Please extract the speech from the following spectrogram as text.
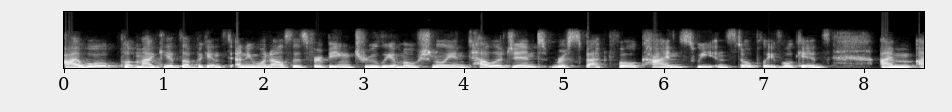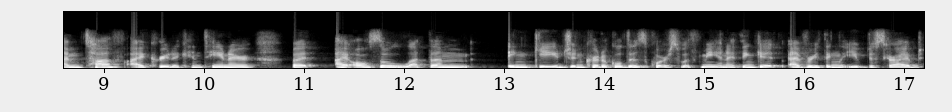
I will put my kids up against anyone else's for being truly emotionally intelligent, respectful, kind, sweet, and still playful kids. I'm I'm tough. I create a container, but I also let them engage in critical discourse with me. And I think it everything that you've described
